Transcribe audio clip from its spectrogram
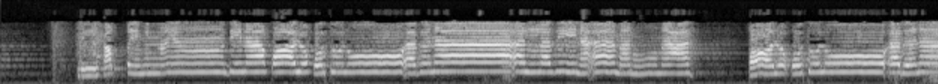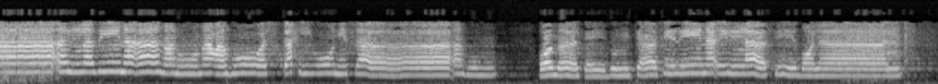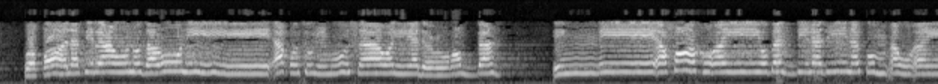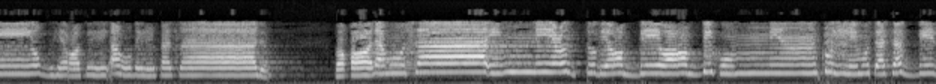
بالحق من عندنا قالوا اقتلوا أبناء الذين آمنوا معه. قالوا اقتلوا أبناء الذين آمنوا معه واستحيوا نساءهم. وما كيد الكافرين إلا في ضلال. وقال فرعون ذروني أقتل موسى وليدع ربه. إني أخاف أن يبدل دينكم أو أن يظهر في الأرض الفساد. وقال موسى إني عدت بربي وربكم من كل متكبر.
